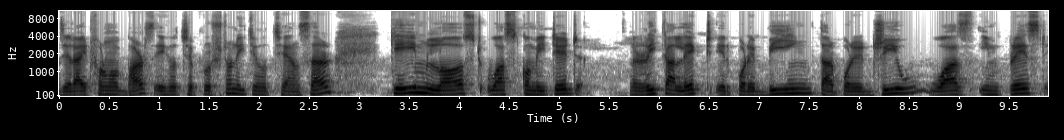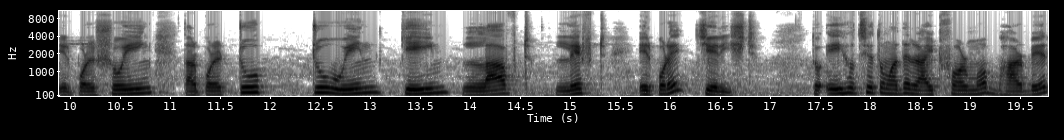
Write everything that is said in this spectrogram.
যে রাইট ফর্ম অফ ভার্স এই হচ্ছে প্রশ্ন, নিচে হচ্ছে answer came lost was committed recollect এরপরে বিইং তারপরে ড্রিউ ওয়াজ ইমপ্রেসড এরপরে শোয়িং তারপরে took to win came loved left এরপরে চেরিশড তো এই হচ্ছে তোমাদের রাইট ফর্ম অফ ভার্বের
